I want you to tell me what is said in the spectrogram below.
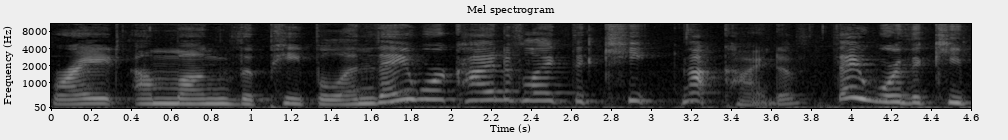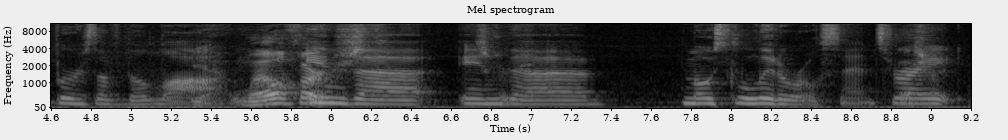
Right among the people, and they were kind of like the keep not kind of they were the keepers of the law. Yeah, well in the in the most literal sense, That's right? right.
